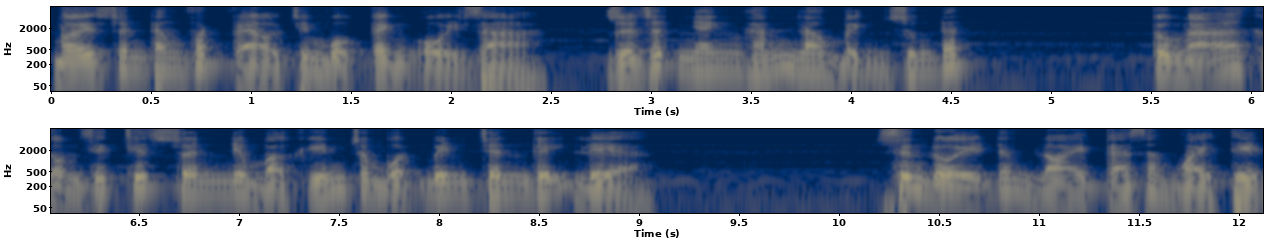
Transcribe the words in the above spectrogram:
Bởi xuân đang vắt vẻo trên một cành ổi già, rồi rất nhanh hắn lao mình xuống đất. Cậu ngã không giết chết Xuân nhưng mà khiến cho một bên chân gãy lìa. Xương đồi đâm lòi cả ra ngoài thịt,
